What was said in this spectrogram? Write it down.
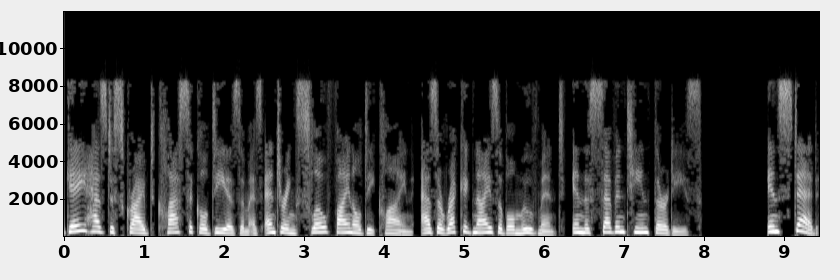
Gay has described classical deism as entering slow final decline, as a recognizable movement, in the 1730s. Instead,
